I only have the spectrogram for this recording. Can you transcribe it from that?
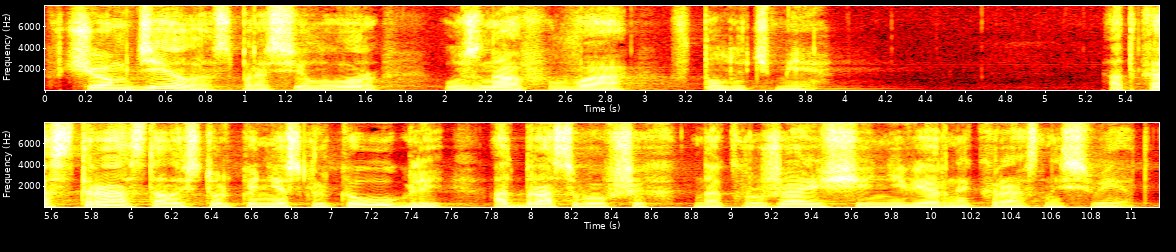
«В чем дело?» – спросил Ор, узнав Ва в полутьме. От костра осталось только несколько углей, отбрасывавших на окружающий неверный красный свет.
